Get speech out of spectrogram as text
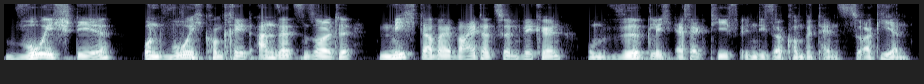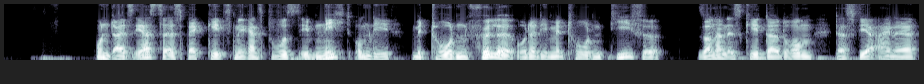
wo ich stehe und wo ich konkret ansetzen sollte, mich dabei weiterzuentwickeln, um wirklich effektiv in dieser Kompetenz zu agieren. Und als erster Aspekt geht es mir ganz bewusst eben nicht um die Methodenfülle oder die Methodentiefe, sondern es geht darum, dass wir eine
